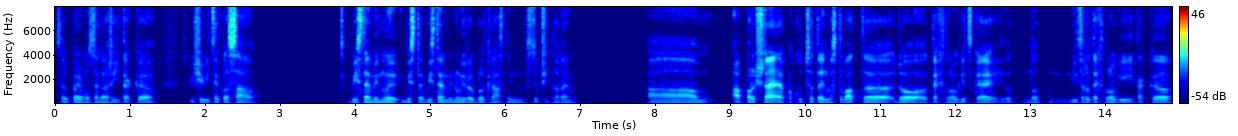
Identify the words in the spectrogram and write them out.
se úplně moc nedaří, tak spíše více klesá. Vy jste minulý, vy jste, vy jste minulý rok byl krásným prostě příkladem. A a proč ne? Pokud chcete investovat eh, do technologické, do, do, více do technologií, tak eh,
